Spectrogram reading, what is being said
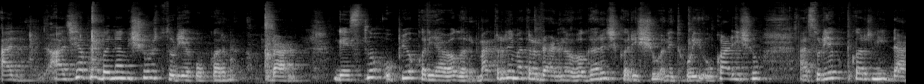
આજ- આપણે બનાવીશું સૂર્ય કુકરમાં દાળ. ગેસનો ઉપયોગ કર્યા વગર, માત્ર ને માત્ર દાળનો વઘાર જ કરીશું અને થોડી ઉકાળીશું આ સૂર્ય કુકરની દાળ.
